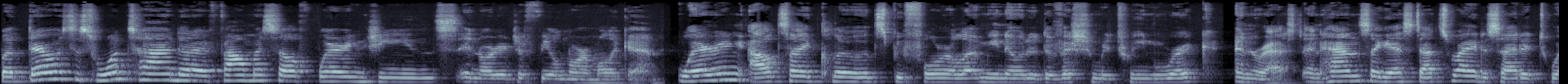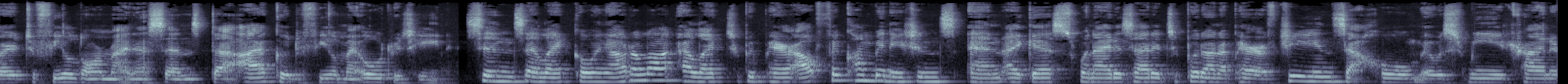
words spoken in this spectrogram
But there was this one time that I found myself wearing jeans in order to feel normal again. Wearing outside clothes before let me know the division between work and rest, and hence, I guess that's why I decided to wear it to feel normal in a sense that I could feel my old routine. Since I like going out a lot, I like to prepare outfit combinations, and I guess when I decided to put on a pair of jeans at home, it was me trying to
